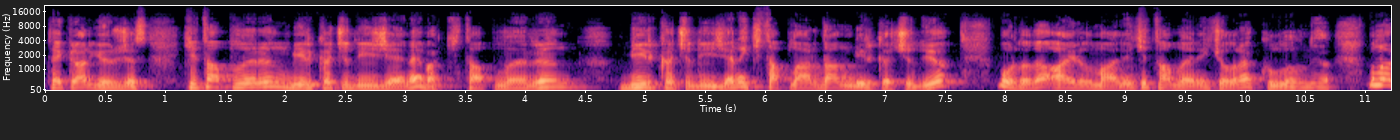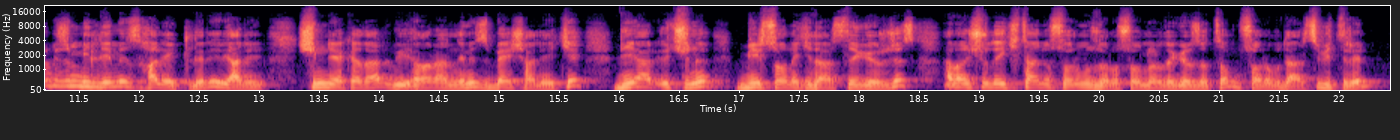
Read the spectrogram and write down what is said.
tekrar göreceğiz. Kitapların birkaçı diyeceğine bak kitapların birkaçı diyeceğine kitaplardan birkaçı diyor. Burada da ayrılma hali eki tamlayan eki olarak kullanılıyor. Bunlar bizim bildiğimiz hal ekleri. Yani şimdiye kadar öğrendiğimiz 5 hal eki. Diğer üçünü bir sonraki derste göreceğiz. Hemen şurada iki tane sorumuz var. O soruları da göz atalım. Sonra bu dersi bitirelim.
